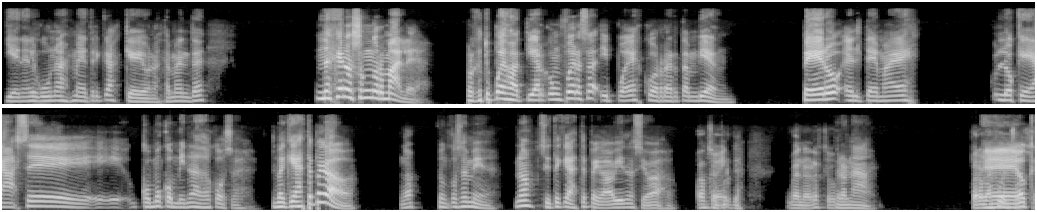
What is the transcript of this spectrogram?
tiene algunas métricas que honestamente no es que no son normales, porque tú puedes batear con fuerza y puedes correr también, pero el tema es lo que hace, eh, cómo combina las dos cosas. ¿Me quedaste pegado? No, Son cosas mías. No, sí te quedaste pegado viendo hacia abajo. No ok. sé por qué, Bueno, eres tú. pero nada. Pero me Eh, escuchas. ok.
